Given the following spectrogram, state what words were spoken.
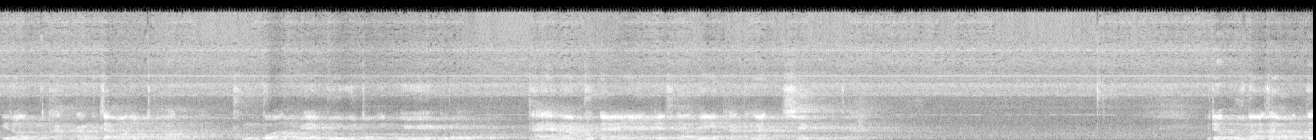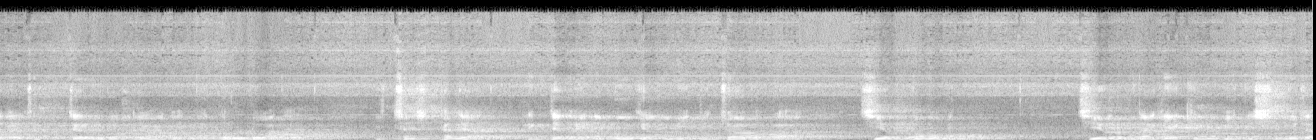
이런 관광 자원을 통한 풍부한 외부 유동 인구 유입으로 다양한 분야의 연계 사업이 가능한 지역입니다. 이런 문화 자원들을 적극적으로 활용하고 있는 놀로와는 2018년 행정의 업무 경험이 있는 조합원과 지역 농업인, 지역 문화기의 경험이 있는 실무자,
